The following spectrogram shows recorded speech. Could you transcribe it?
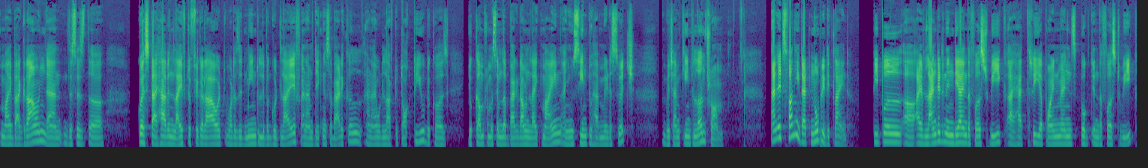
my background and this is the quest I have in life to figure out what does it mean to live a good life. And I'm taking a sabbatical and I would love to talk to you because you come from a similar background like mine and you seem to have made a switch, which I'm keen to learn from. And it's funny that nobody declined. People, uh, I landed in India in the first week. I had three appointments booked in the first week.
